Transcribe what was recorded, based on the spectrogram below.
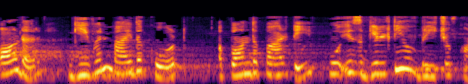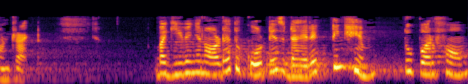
order given by the court upon the party who is guilty of breach of contract. By giving an order, the court is directing him to perform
